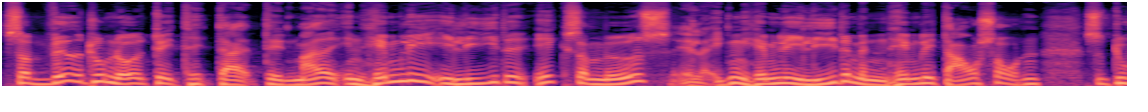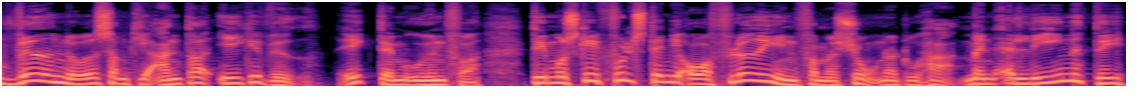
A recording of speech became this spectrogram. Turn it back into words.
så ved du noget. Det, det, der, det er en meget en hemmelig elite, ikke, som mødes. Eller ikke en hemmelig elite, men en hemmelig dagsorden. Så du ved noget, som de andre ikke ved. Ikke dem udenfor. Det er måske fuldstændig overflødige informationer, du har. Men alene det,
